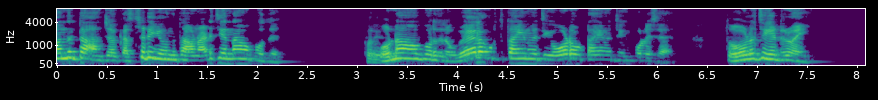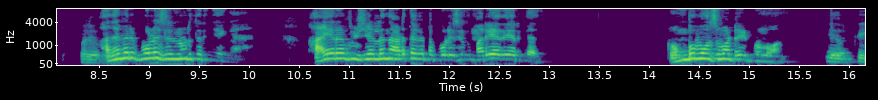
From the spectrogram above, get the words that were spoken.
வந்துட்டான் கஸ்டடிக்கு வந்துட்டு அவனை அடிச்சு என்ன ஆக போகுது? ஒன்றும் ஆக போறது இல்லை வேலை கொடுத்துட்டாங்கன்னு வச்சுக்க ஓட விட்டாங்கன்னு வச்சுக்க போலீஸை தொலைச்சு கேட்டுருவாங்க. அதே மாதிரி போலீஸ்ல இன்னொரு தெரிஞ்சுங்க ஹையர் அஃபிஷியல்ல இருந்து அடுத்த கட்ட போலீஸுக்கு மரியாதையே இருக்காது. ரொம்ப மோசமா ட்ரீட் பண்ணுவாங்க. எப்படி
